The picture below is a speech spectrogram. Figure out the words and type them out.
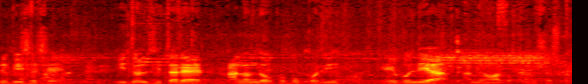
নির্বিশেষে ঈদ উল ফিতরের আনন্দ উপভোগ করি। এই বলিয়া আমি আমার বক্তব্য শেষ করি।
